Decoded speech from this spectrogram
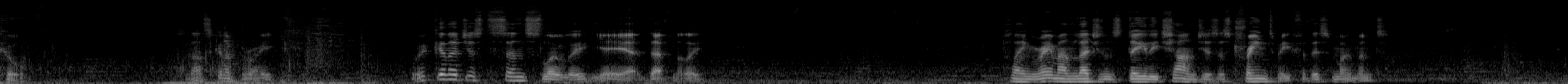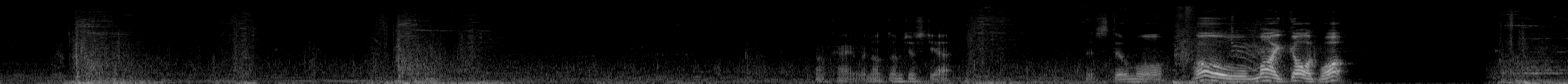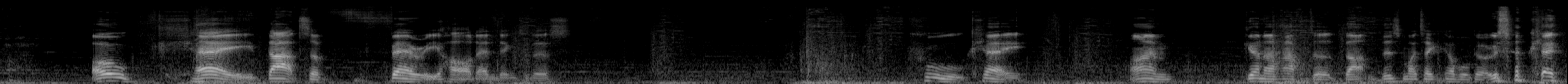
Cool. So that's gonna break. We're gonna just send slowly. Yeah, yeah, definitely. Playing Rayman Legends daily challenges has trained me for this moment. Okay, we're not done just yet. There's still more. Oh my god, what? Okay, that's a very hard ending to this. Okay. I'm gonna have to that this might take a couple of goes, okay.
